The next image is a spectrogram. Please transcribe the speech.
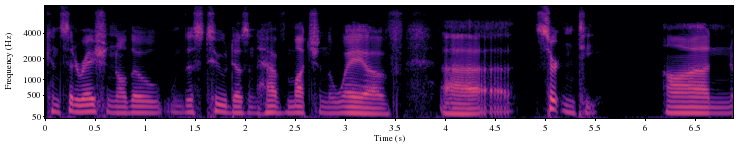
consideration, although this too doesn't have much in the way of uh, certainty on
